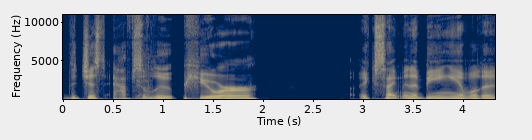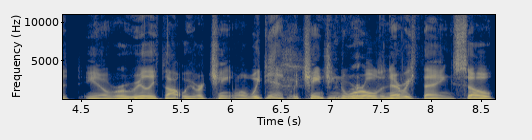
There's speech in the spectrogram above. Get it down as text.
the just absolute yeah. pure excitement of being able to, you know, we really thought we were changing. Well, we did. We're changing the world and everything. So,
